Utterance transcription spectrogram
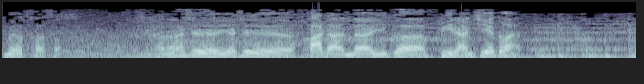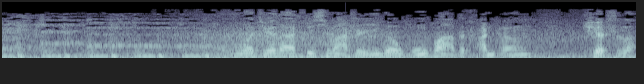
没有特色。可能是也是发展的一个必然阶段。我觉得最起码是一个文化的传承缺失了，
